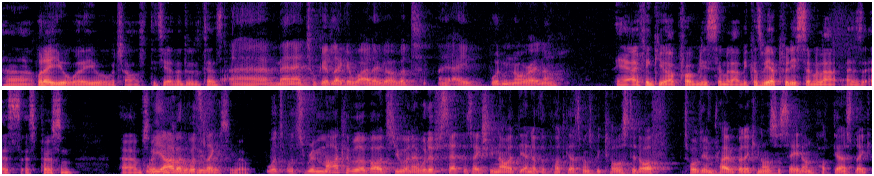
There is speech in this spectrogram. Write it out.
Uh, what are you? What are you? Which house? Did you ever do the test? Uh, man, I took it like a while ago, but I, I wouldn't know right now. Yeah, I think you are probably similar because we are pretty similar as as as person. Um, so we are, but what's like what's what's remarkable about you, and I would have said this actually now at the end of the podcast once we closed it off. Told you in private, but I can also say it on podcast. Like,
